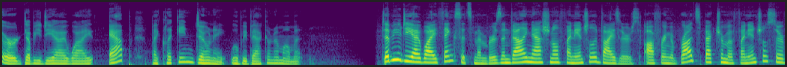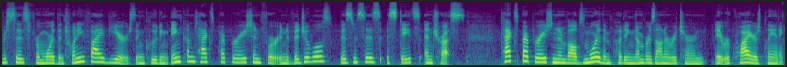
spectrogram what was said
or WDIY app by clicking donate. We'll be back in a moment. WDIY thanks its members and Valley National Financial Advisors, offering a broad spectrum of financial services for more than 25 years, including income tax preparation for individuals, businesses, estates, and trusts. Tax preparation involves more than putting numbers on a return, it requires planning.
